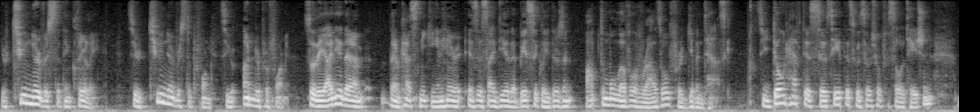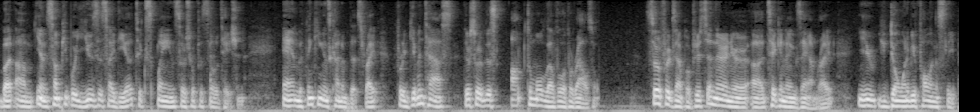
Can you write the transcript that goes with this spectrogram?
You're too nervous to think clearly. So you're too nervous to perform. So you're underperforming. So the idea that I'm that I'm kind of sneaking in here is this idea that basically there's an optimal level of arousal for a given task. So you don't have to associate this with social facilitation, but um, you know, some people use this idea to explain social facilitation. And the thinking is kind of this, right? For a given task, there's sort of this optimal level of arousal. So, for example, if you're sitting there and you're uh, taking an exam, right? You you don't want to be falling asleep.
